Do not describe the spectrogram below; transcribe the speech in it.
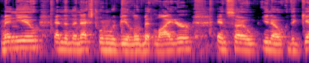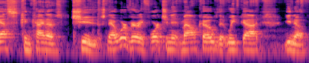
menu and then the next one would be a little bit lighter. And so you know the guests can kind of choose. Now we're very fortunate malco that we've got you know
